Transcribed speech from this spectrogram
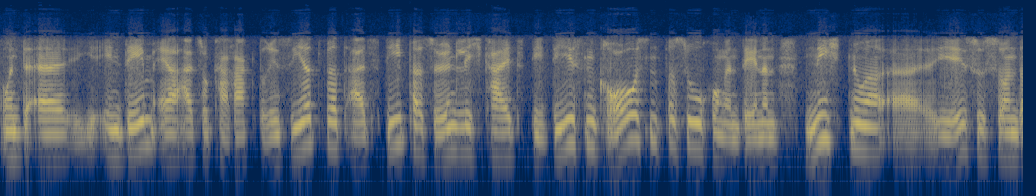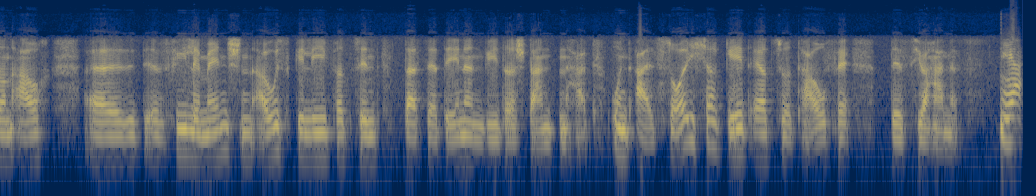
Und äh, indem er also charakterisiert wird als die Persönlichkeit, die diesen großen Versuchungen, denen nicht nur äh, Jesus, sondern auch äh, viele Menschen ausgeliefert sind, dass er denen widerstanden hat. Und als solcher geht er zur Taufe des Johannes. Ja,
